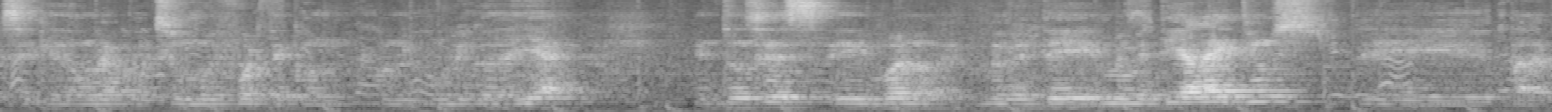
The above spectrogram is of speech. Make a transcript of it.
se quedó una conexión muy fuerte con, el público de allá. Entonces, eh, bueno, me metí, me al iTunes eh, para,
